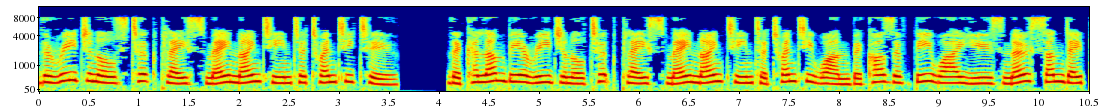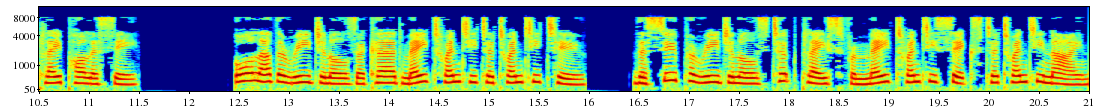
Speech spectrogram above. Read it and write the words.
The regionals took place May 19 to 22. The Columbia Regional took place May 19 to 21 because of BYU's no Sunday play policy. All other regionals occurred May 20 to 22. The Super Regionals took place from May 26 to 29.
